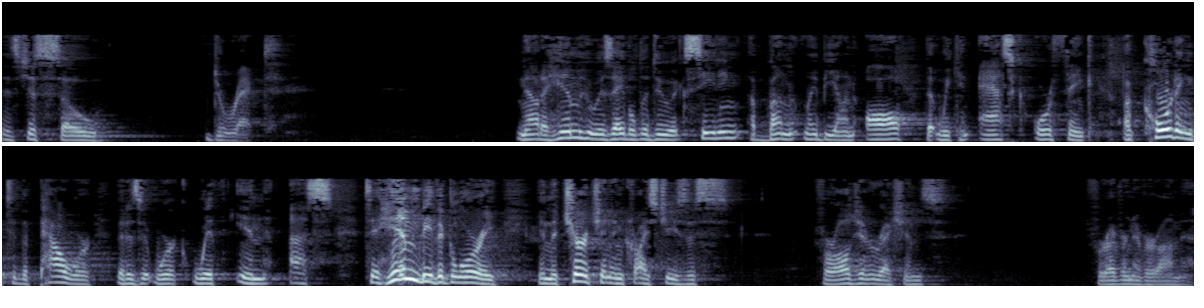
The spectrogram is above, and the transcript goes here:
it's just so direct. Now to him who is able to do exceeding abundantly beyond all that we can ask or think, according to the power that is at work within us. To him be the glory in the church and in Christ Jesus for all generations, forever and ever. Amen.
